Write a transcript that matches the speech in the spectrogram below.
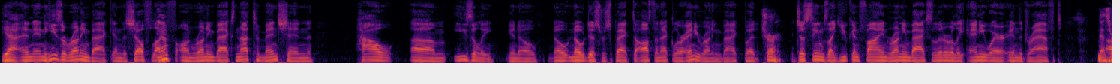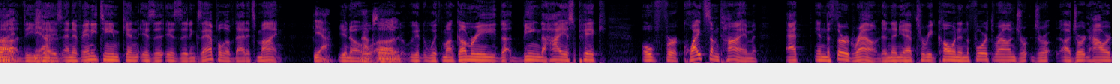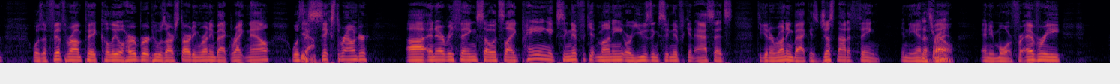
Yeah, and, and he's a running back, and the shelf life yeah. on running backs, not to mention – how um, easily, you know, no no disrespect to Austin Ekeler or any running back, but sure, it just seems like you can find running backs literally anywhere in the draft. That's right uh, these yeah. days, and if any team can is a, is an example of that, it's mine. Yeah, you know, uh, with, Montgomery the, being the highest pick over for quite some time at in the third round, and then you have Tarik Cohen in the fourth round. uh, Jordan Howard was a fifth round pick. Khalil Herbert, who is our starting running back right now, was yeah. a sixth rounder. Uh, and everything. So it's like paying significant money or using significant assets to get a running back is just not a thing in the NFL right. anymore. For every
